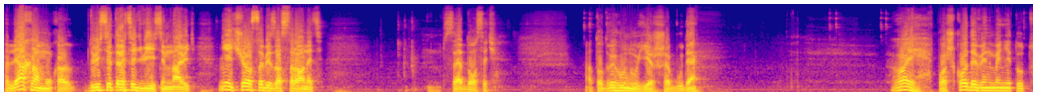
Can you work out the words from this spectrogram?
Бляха-муха, 238 навіть. Нічого собі засранець. Все досить. А то двигуну гірше буде. Ой, пошкодив він мені тут.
